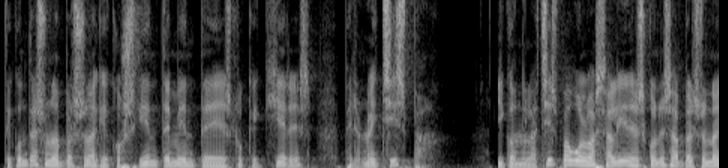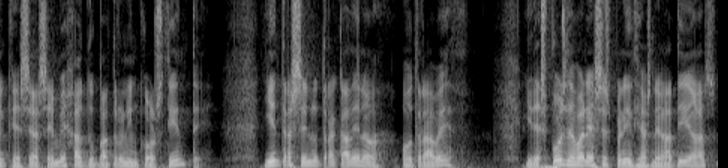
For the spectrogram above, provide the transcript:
te encuentras una persona que conscientemente es lo que quieres, pero no hay chispa. Y cuando la chispa vuelva a salir es con esa persona que se asemeja a tu patrón inconsciente. Y entras en otra cadena otra vez. Y después de varias experiencias negativas,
